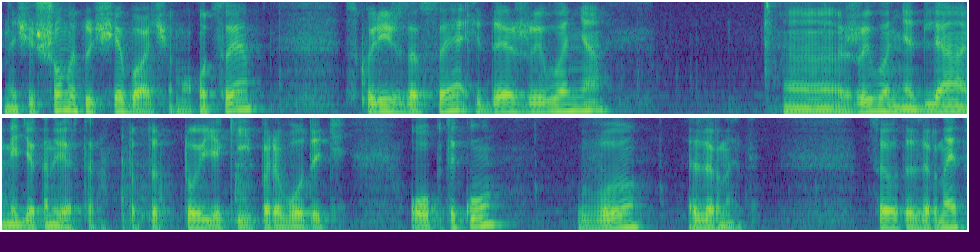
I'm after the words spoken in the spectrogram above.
Значить, що ми тут ще бачимо? Оце, скоріш за все, іде живлення, е, живлення для медіаконвертера. Тобто той, який переводить оптику в Ethernet. Це от Ethernet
